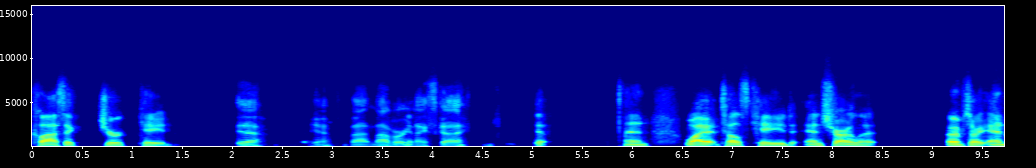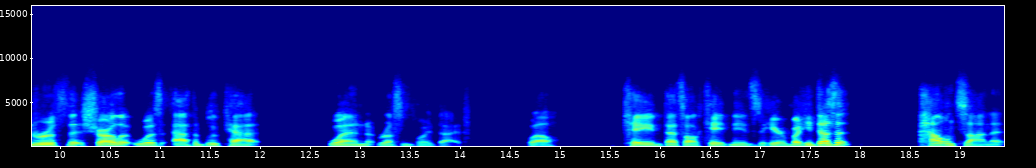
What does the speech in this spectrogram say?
classic jerk Cade. yeah, yeah. Not not very Yep. nice guy. Yep. And Wyatt tells Cade and Charlotte, I'm sorry, and Ruth that Charlotte was at the Blue Cat when Russ and Boyd died. Well, Cade, that's all Cade needs to hear, but he doesn't pounce on it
